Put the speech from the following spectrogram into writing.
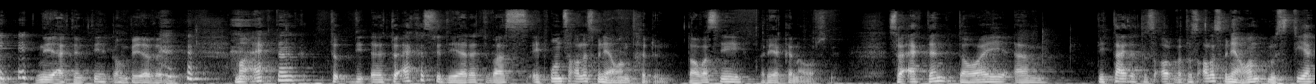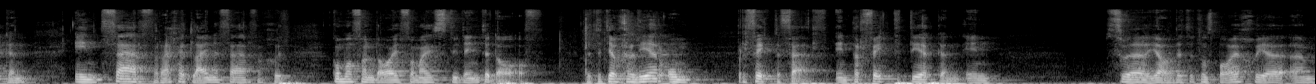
nee, ek dink nie kan bewe nie. Maar ek dink toe uh, toe ek gestudeer het, was het ons alles met die hand gedoen. Daar was nie rekenaars nie. So ek dink daai ehm um, die tyd dat ons wat ons alles met die hand moes teken en verf, reguit lyne verf en goed, kom maar van daai van my studente daar af. Dit het jou geleer om perfek te verf en perfek te teken en So ja, dit het ons baie goeie ehm um,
